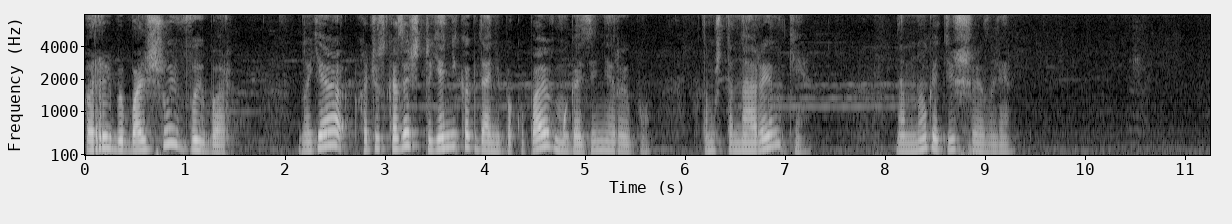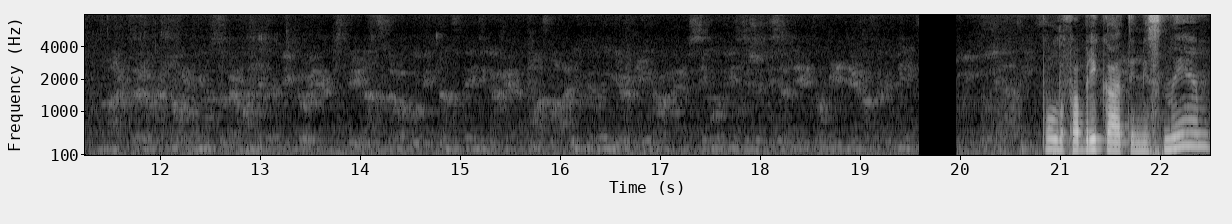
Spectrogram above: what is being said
Рыбы большой выбор. Но я хочу сказать, что я никогда не покупаю в магазине рыбу. Потому что на рынке намного дешевле. Полуфабрикаты мясные.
